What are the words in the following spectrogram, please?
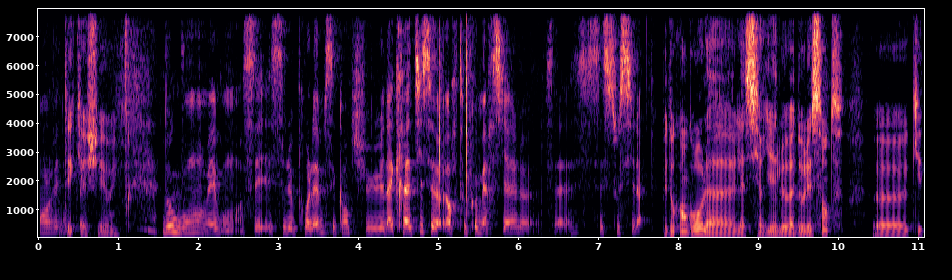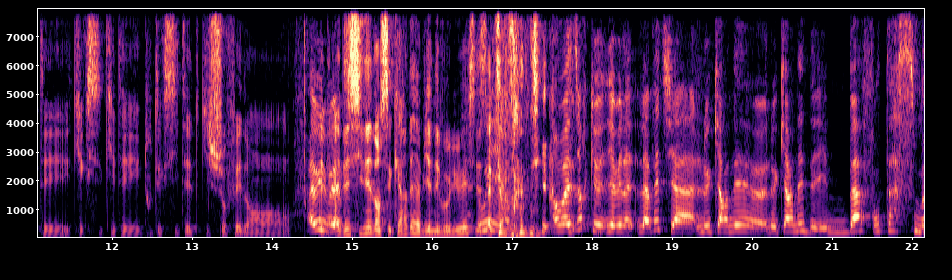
enlever. T'es euh, caché, oui. donc bon, mais bon, c'est le problème, c'est quand tu la créatrice se heurte au commercial, euh, c'est ce souci-là. Mais donc en gros, la, la Cyrielle adolescente euh, qui, était, qui, ex- qui était chauffait dans, Ah oui, à, ouais. à dessiner dans ses carnets a bien évolué, c'est ça que tu es en train de dire On va dire qu'il y avait la, la- en fait, il y a le carnet, euh, le carnet des bas fantasmes,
